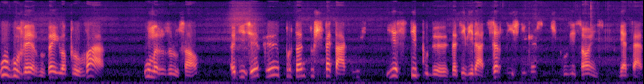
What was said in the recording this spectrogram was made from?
o governo veio aprovar uma resolução a dizer que, portanto, os espetáculos e esse tipo de, de atividades artísticas, exposições e etc.,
